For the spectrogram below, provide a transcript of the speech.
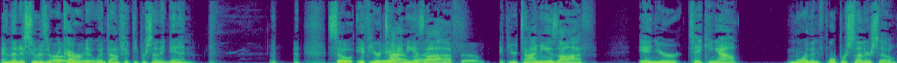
And then as soon as it Oh, recovered, it went down 50% again. so if your Yeah, timing is off, but, um, if your timing is off and you're taking out more than 4% or so,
